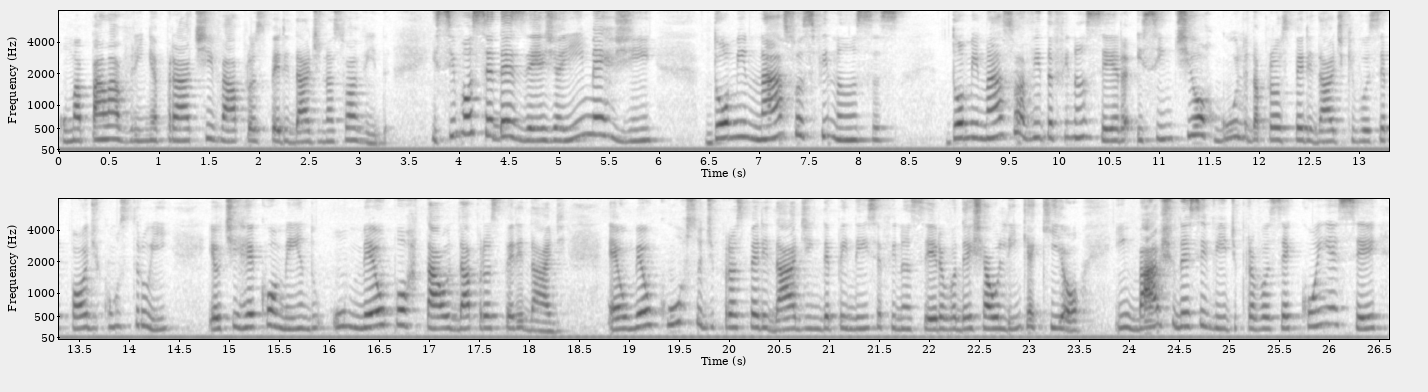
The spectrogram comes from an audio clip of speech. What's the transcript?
uma palavrinha para ativar a prosperidade na sua vida. E se você deseja imergir, dominar suas finanças, dominar sua vida financeira e sentir orgulho da prosperidade que você pode construir, eu te recomendo o meu portal da prosperidade. É o meu curso de prosperidade e independência financeira. Eu vou deixar o link aqui, ó, embaixo desse vídeo para você conhecer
